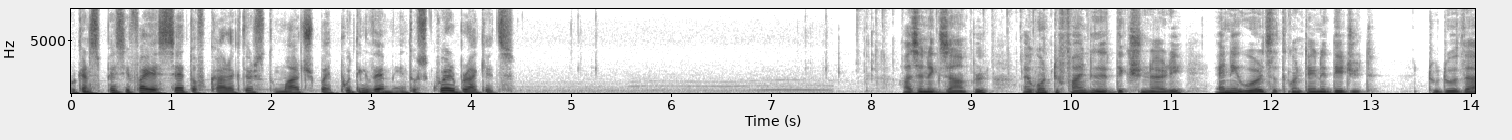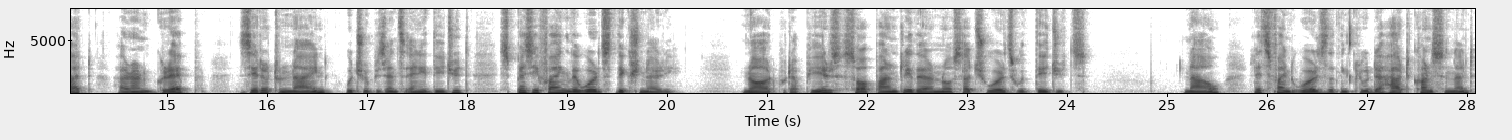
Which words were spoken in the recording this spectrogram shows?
We can specify a set of characters to match by putting them into square brackets. As an example, I want to find in the dictionary any words that contain a digit. To do that, I run grep 0 to 9, which represents any digit, specifying the words dictionary. No output appears, so apparently there are no such words with digits. Now, let's find words that include a hard consonant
